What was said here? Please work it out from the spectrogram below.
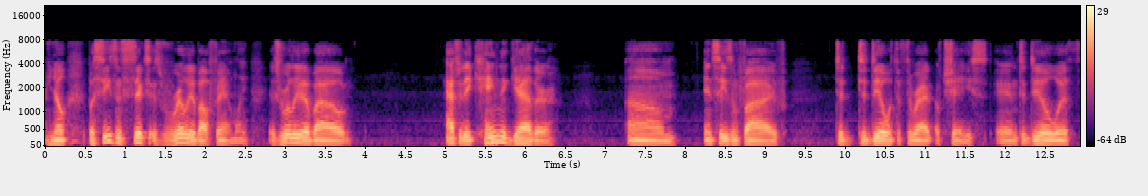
You know, but season six is really about family. It's really about after they came together um, in season five to to deal with the threat of Chase and to deal with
